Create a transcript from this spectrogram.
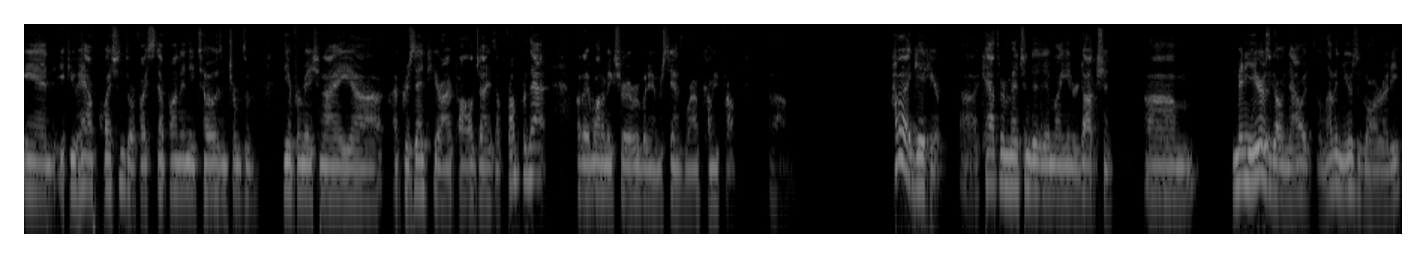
And if you have questions or if I step on any toes in terms of the information I uh, I present here, I apologize up front for that. But I want to make sure everybody understands where I'm coming from. Um, how did I get here? Uh, Catherine mentioned it in my introduction. Um, many years ago now, it's 11 years ago already,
